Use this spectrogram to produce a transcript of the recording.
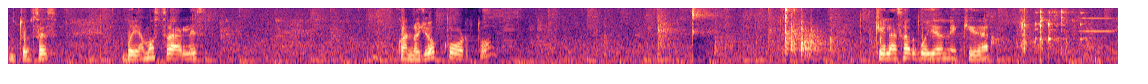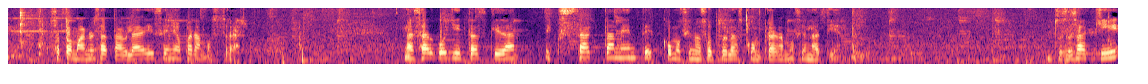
Entonces voy a mostrarles cuando yo corto que las argollas me quedan. A tomar nuestra tabla de diseño para mostrar. Las argollitas quedan exactamente como si nosotros las compráramos en la tienda. Entonces aquí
